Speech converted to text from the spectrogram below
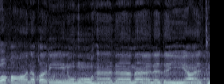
وقال قرينه هذا ما لدي عتيد.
